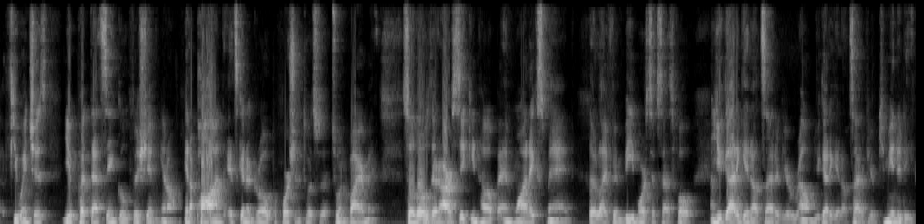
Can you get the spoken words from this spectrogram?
a few inches. You put that same goldfish in, you know, in a pond, it's going to grow proportionate to its to environment. So those that are seeking help and want to expand their life and be more successful, you got to get outside of your realm. You got to get outside of your community,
